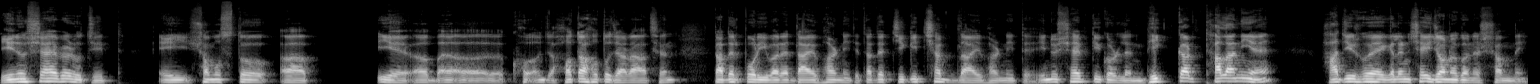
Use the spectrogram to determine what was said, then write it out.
ইউনুস সাহেবের উচিত এই সমস্ত ইয়ে হতাহত যারা আছেন, তাদের পরিবারের দায়ভার নিতে, তাদের চিকিৎসার দায়ভার নিতে। ইন্দু সাহেব কি করলেন? ভিক্ষার থালা নিয়ে হাজির হয়ে গেলেন সেই জনগণের সামনেই।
